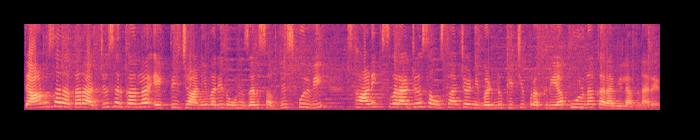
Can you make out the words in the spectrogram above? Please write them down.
त्यानुसार आता राज्य सरकारला एकतीस जानेवारी दोन हजार सव्वीस पूर्वी स्थानिक स्वराज्य संस्थांच्या निवडणुकीची प्रक्रिया पूर्ण करावी लागणार आहे.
